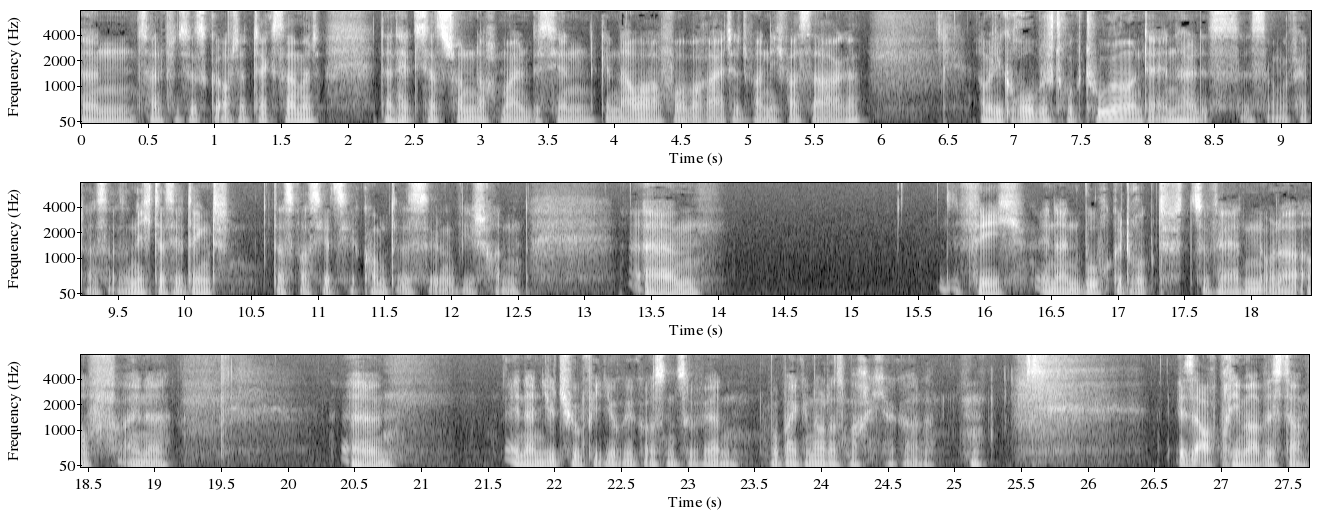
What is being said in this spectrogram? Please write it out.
in San Francisco auf der Tech Summit, dann hätte ich das schon noch mal ein bisschen genauer vorbereitet, wann ich was sage. Aber die grobe Struktur und der Inhalt ist, ist ungefähr das. Also nicht, dass ihr denkt, das, was jetzt hier kommt, ist irgendwie schon ähm, fähig, in ein Buch gedruckt zu werden oder auf eine äh, in ein YouTube-Video gegossen zu werden. Wobei genau das mache ich ja gerade. Hm. Ist auch prima Vista.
